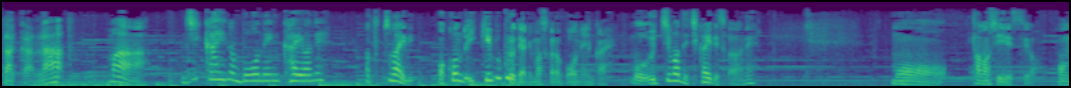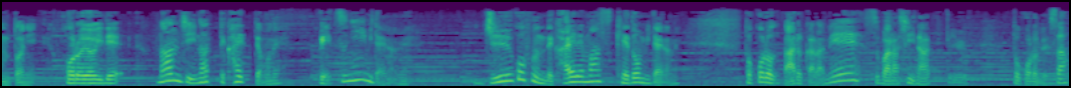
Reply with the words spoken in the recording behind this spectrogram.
だから、まあ、次回の忘年会はね、あと都内で、まあ、今度池袋でやりますから、忘年会。もううちまで近いですからね。もう、楽しいですよ。本当に。ほろ酔いで、何時になって帰ってもね、別に、みたいなね。15分で帰れますけど、みたいなね。ところがあるからね、素晴らしいなっていうところでさ。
